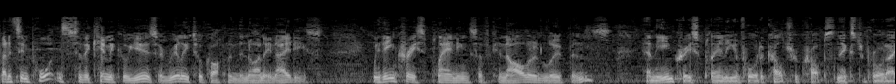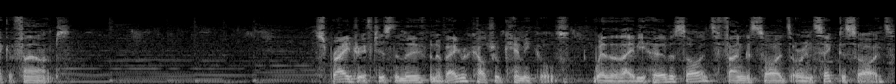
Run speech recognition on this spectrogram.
but its importance to the chemical user really took off in the 1980s with increased plantings of canola and lupins and the increased planting of horticultural crops next to broadacre farms. Spray drift is the movement of agricultural chemicals, whether they be herbicides, fungicides or insecticides,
